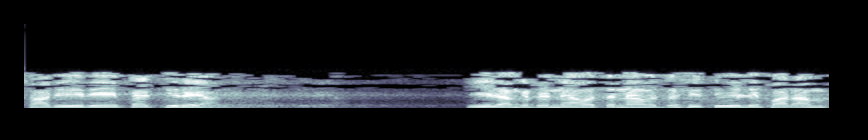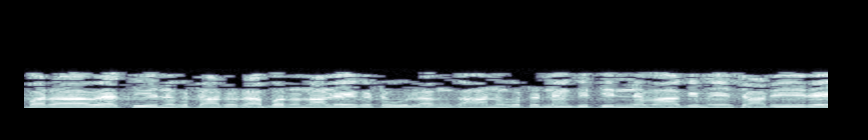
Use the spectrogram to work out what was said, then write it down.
ශරීරයේ පැතිර යන. ඊළඟට නැවත නැවත සිතුවිලි පරම්පරාව ඇති වෙනකොට අර රබර් නලයකට හුලං ගහනකොට නැගිටින්න වාගේ මේ ශරීරය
